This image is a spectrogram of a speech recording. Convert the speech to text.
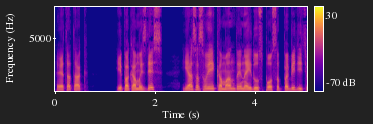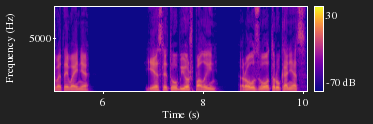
Это так. И пока мы здесь, я со своей командой найду способ победить в этой войне. Если ты убьешь полынь, Роузвотеру конец.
